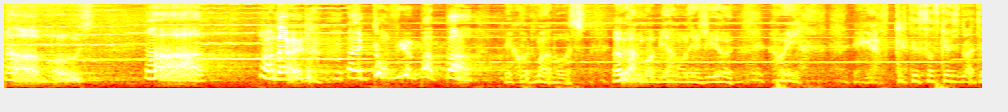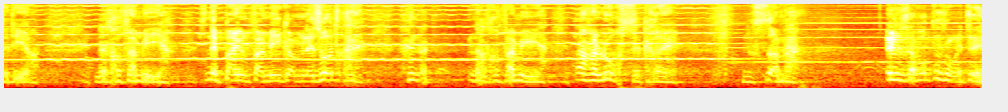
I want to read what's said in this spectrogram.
Ah, Bruce Ah En aide ton vieux papa Écoute-moi, Bruce. Regarde-moi bien dans les yeux. Oui, il y a quelque chose que je dois te dire. Notre famille, ce n'est pas une famille comme les autres. Notre, notre famille a un lourd secret. Nous sommes... Et nous avons toujours été...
